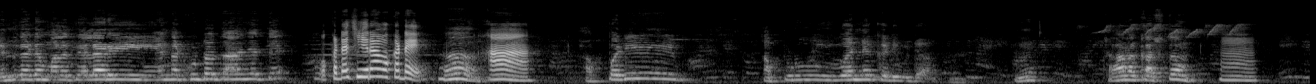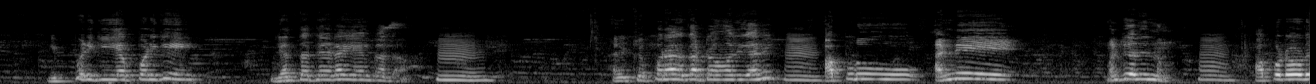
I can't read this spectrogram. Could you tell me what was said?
ఎందుకంటే మళ్ళీ తెల్లారి ఏం కట్టుకుంటావు దానం చేస్తే ఒకటే చీర ఒకటే. అప్పటి అప్పుడు ఇవన్నీ ఉం? చాలా కష్టం. ఇప్పటికి ఎప్పటికి ఎంత తేడా ఏం కదా అది చెప్పరాదు కట్టం అది కానీ అప్పుడు అన్నీ మంచిగా తిన్నాం. అప్పటోడు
